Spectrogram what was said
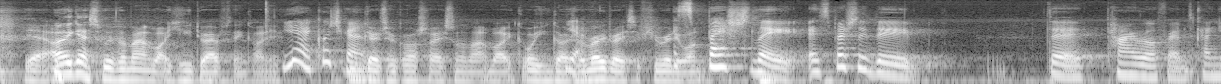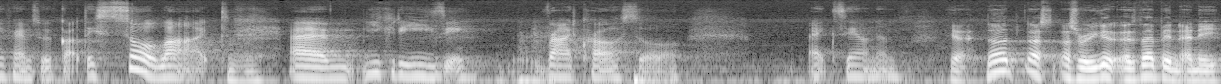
Yeah, I guess with a mountain bike you can do everything, can't you? yeah, of course you can. You can go to a cross race on a mountain bike, or you can go to a road race if you really want. especially, especially the the pyro frames, canyon frames we've got. They're so light. Mm-hmm. Um, you could easy ride cross or them. Yeah, no, that's that's really good. Has there been any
